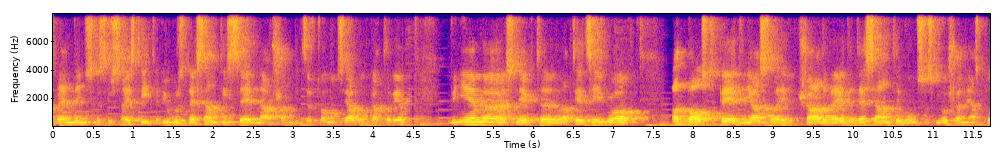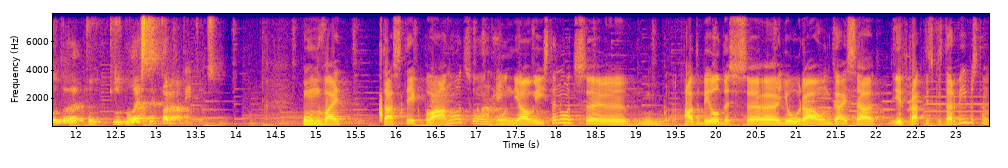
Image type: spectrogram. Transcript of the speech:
treniņus, kas ir saistīti ar jūras desantu izsēdināšanu. Līdz ar to mums jābūt gataviem viņiem eh, sniegt eh, attiecīgo atbalstu pēdiņās, lai šāda veida desanti mūsu smilšainajās pludmalēs neparādītos. Un vai tas tiek plānots un, un jau īstenots? Atbildes jūrā un gaisā ir praktiskas darbības tam?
